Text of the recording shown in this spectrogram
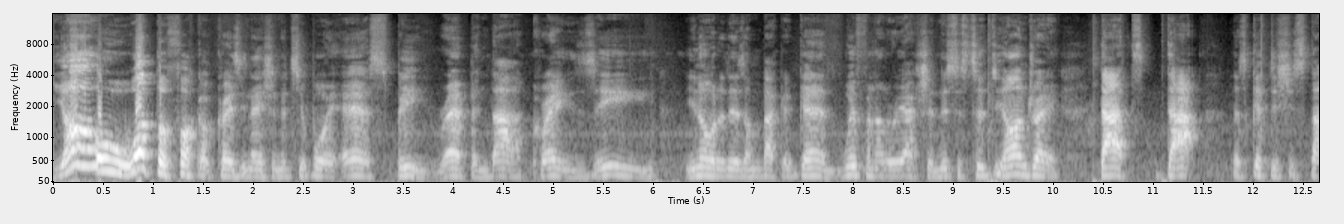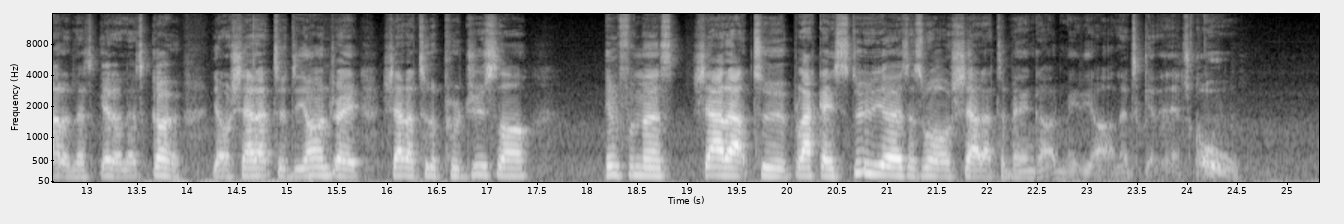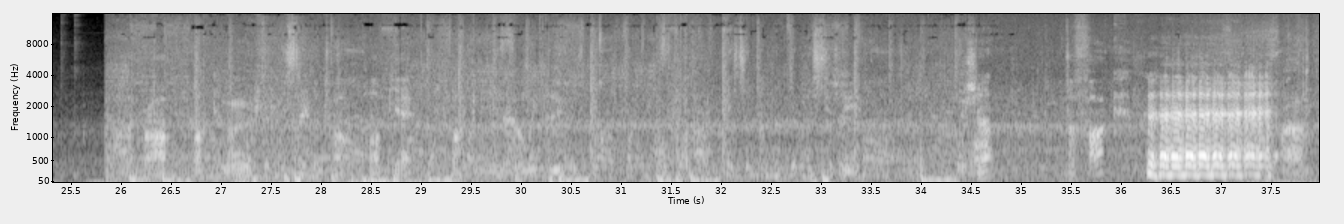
Yo, what the fuck up, Kraayziie Nation? It's your boy Espy, rapping that crazy. You know what it is, I'm back again with another reaction. This is to DeAndre. That's that. Let's get this shit started. Let's get it. Let's go. Yo, shout out to DeAndre. Shout out to the producer, IN4MOUS. Shout out to BlackAce Studios as well. Shout out to Vanguard Media. Let's get it. Let's go. Oh, bro, I fucking know. It's not even 12 o'clock yet. Fucking, you know, we do. Gee. Push up. The fuck? oh,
